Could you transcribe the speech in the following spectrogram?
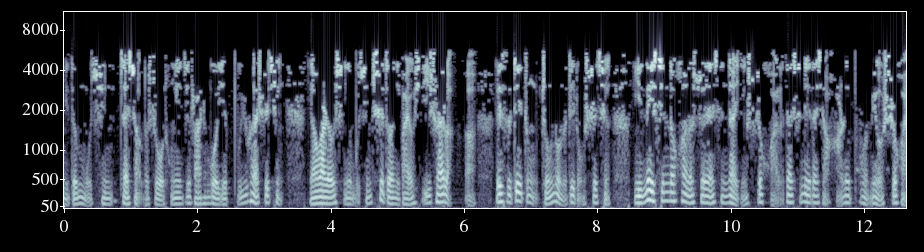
你的母亲在小的时候童年期发生过一些不愉快的事情，你要玩游戏，你母亲斥责你把游戏机摔了啊，类似这种种种的这种事情，你内心的话呢，虽然现在已经释怀了，但是内在小孩那部分没有释怀，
